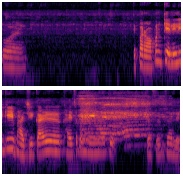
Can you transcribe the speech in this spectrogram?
होय. ते परवा पण केलेली की भाजी काय खायचं पण होईना ते. तसंच झाले?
